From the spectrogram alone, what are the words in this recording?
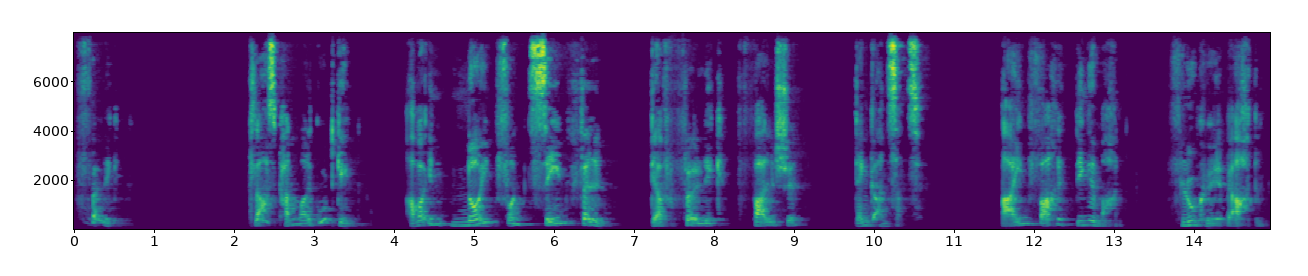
Völlig. Klar, es kann mal gut gehen. Aber in neun von zehn Fällen der völlig falsche Denkansatz. Einfache Dinge machen. Flughöhe beachten.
